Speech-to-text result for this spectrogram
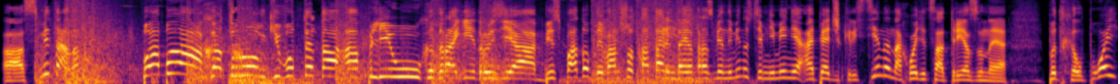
А, сметана. Бабах от Ромки! Вот это оплеуха, дорогие друзья! Бесподобный ваншот Татарин дает разменный минус. Тем не менее, опять же, Кристина находится отрезанная под хелпой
